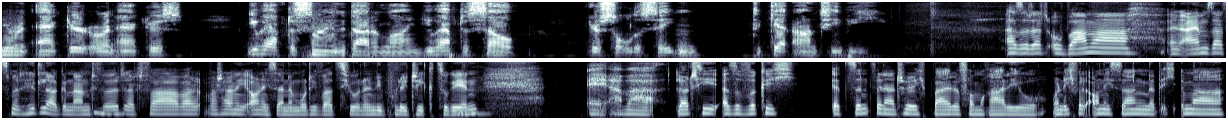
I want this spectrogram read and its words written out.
you're an actor or an actress, you have to sign the dotted line. You have to sell your soul to Satan to get on TV. Also, dass Obama in einem Satz mit Hitler genannt wird, mhm. das war wahrscheinlich auch nicht seine Motivation, in die Politik zu gehen. Mhm. Ey, aber Lotti, also wirklich, jetzt sind wir natürlich beide vom Radio und ich will auch nicht sagen, dass ich immer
